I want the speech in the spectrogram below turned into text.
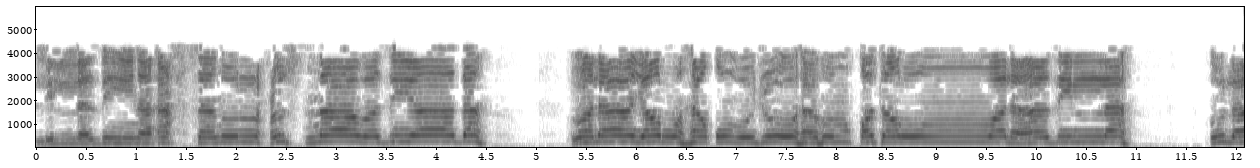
للذين أحسنوا الحسنى وزيادة ولا يرهق وجوههم قتر ولا ذلة أولئك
